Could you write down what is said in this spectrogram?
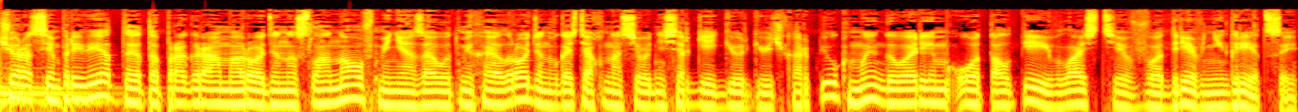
Еще раз всем привет, это программа «Родина слонов», меня зовут Михаил Родин, в гостях у нас сегодня Сергей Георгиевич Карпюк, мы говорим о толпе и власти в Древней Греции.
